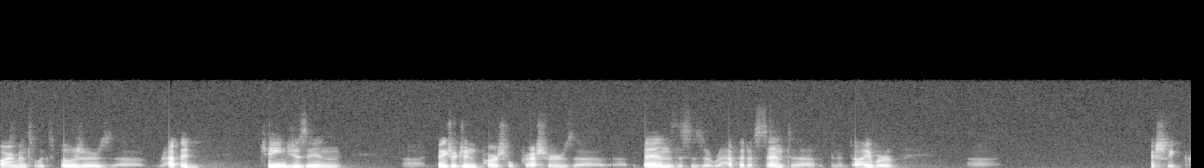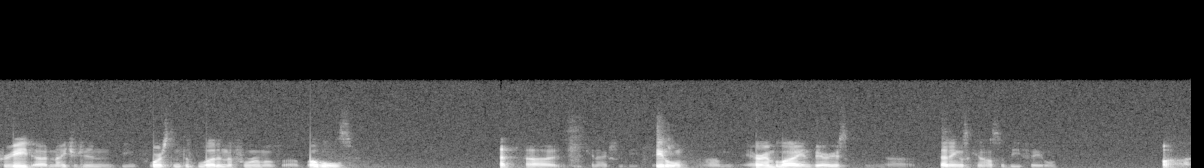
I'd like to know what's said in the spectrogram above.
environmental exposures, uh, rapid changes in nitrogen partial pressures. Bends, this is a rapid ascent uh, in a diver uh, actually create uh, nitrogen being forced into blood in the form of uh, bubbles. That uh, can actually be fatal. Um, air emboli in various uh, settings can also be fatal. Uh,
